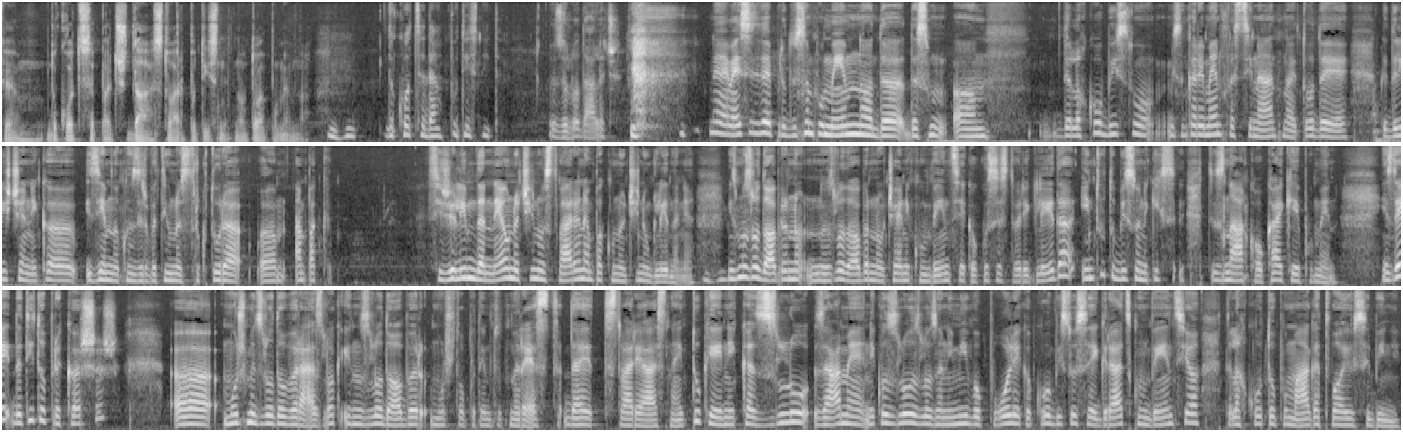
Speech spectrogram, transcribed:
dokot se pač da stvar potisniti. No, to je pomembno. Mhm. Dokot se da potisniti? Zelo daleč. Ne, meni se zdi, da je predvsem pomembno, da, da, sm, um, da lahko v bistvu, mislim, kar je meni fascinantno, je to, da je gledališče neka izjemno konzervativna struktura, um, ampak si želim, da ne v načinu ustvarjanja, ampak v načinu gledanja. Uh -huh. Mi smo zelo dobro, no, zelo dobro naučeni konvencije, kako se stvari gleda in tudi v bistvu nekih znakov, kaj je pomen. In zdaj, da ti to prekršiš, uh, moraš imeti zelo dober razlog in zelo dober moraš to potem tudi narediti, da je stvar jasna. In tukaj je neka zelo, za me, neko zelo, zelo zanimivo polje, kako v bistvu se igrati s konvencijo, da lahko to pomaga tvoji vsebini.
